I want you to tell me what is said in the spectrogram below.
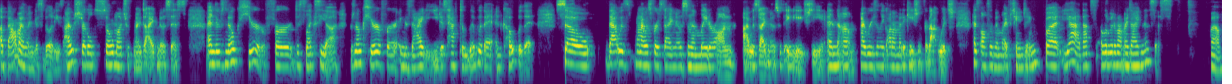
about my learning disabilities. I struggled so much with my diagnosis, and there's no cure for dyslexia. There's no cure for anxiety. You just have to live with it and cope with it. So that was when I was first diagnosed. And then later on, I was diagnosed with ADHD. And um, I recently got on medication for that, which has also been life changing. But yeah, that's a little bit about my diagnosis. Wow.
